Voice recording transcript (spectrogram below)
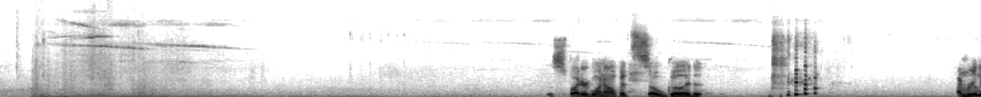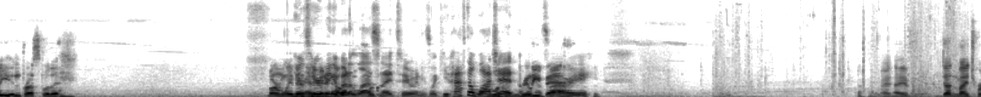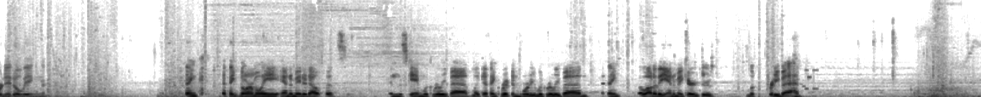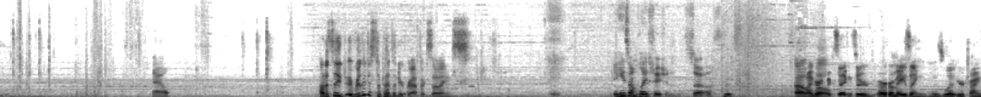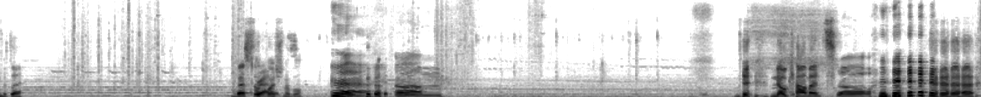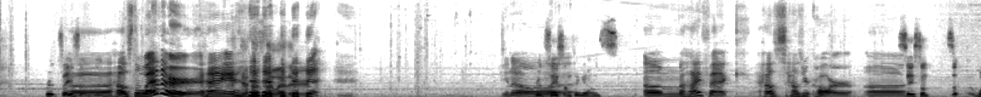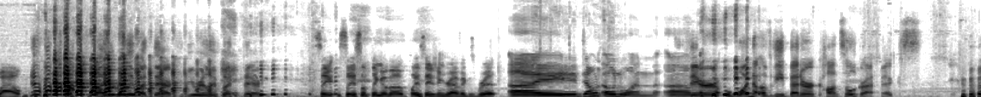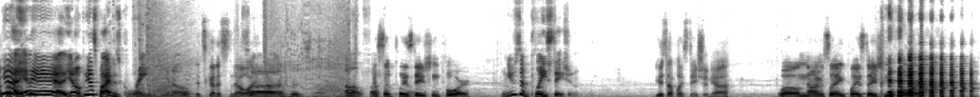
The Spider Gwen outfit's so good. I'm really impressed with it. Normally he they're was animated hearing about it last night too, and he's like, "You have to watch look it." I'm like, really bad." Sorry. I, I've done my tornadoing. I think I think normally animated outfits in this game look really bad. Like I think Rick and Morty look really bad. I think a lot of the anime characters look pretty bad. Ow. Honestly, it really just depends on your graphic settings. He's on PlayStation, so Oh, My well, graphic settings are, are amazing, is what you're trying to say. Best still graphics. questionable. um, no comments. so Britt, say something. uh, how's the weather? Hey, How's the weather? You know, Britt, say uh, something else. Um, hi, Feck. How's how's your car? Uh, Say some. So, wow. wow, you really went there. You really went there. say say something about PlayStation graphics, Britt. I don't own one. Um, They're one of the better console graphics. yeah, yeah, yeah, yeah. You know, PS5 is great. You know. It's gonna snow. It's, I'm not uh, ready. Oh, fuck. I said PlayStation 4. You said PlayStation. Use that PlayStation, yeah. Well, now I'm saying PlayStation 4.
